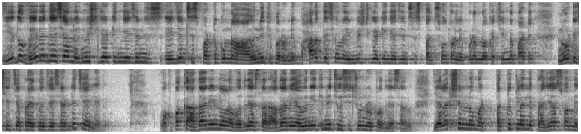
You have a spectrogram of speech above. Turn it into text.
ఏదో వేరే దేశాల్లో ఇన్వెస్టిగేటింగ్ ఏజెన్సీస్ ఏజెన్సీస్ పట్టుకున్న ఆ అవినీతి పరుడిని భారతదేశంలో ఇన్వెస్టిగేటింగ్ ఏజెన్సీస్ పది సంవత్సరాలు ఎప్పుడన్నా ఒక చిన్నపాటి నోటీస్ ఇచ్చే ప్రయత్నం చేసి అంటే చేయలేదు. ఒక పక్క అదానీని అలా వదిలేస్తారు. అదాని అవినీతిని చూసి చూడనట్టు వదిలేస్తారు. ఎలక్షన్లో పర్టికులర్లీ ప్రజాస్వామ్య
